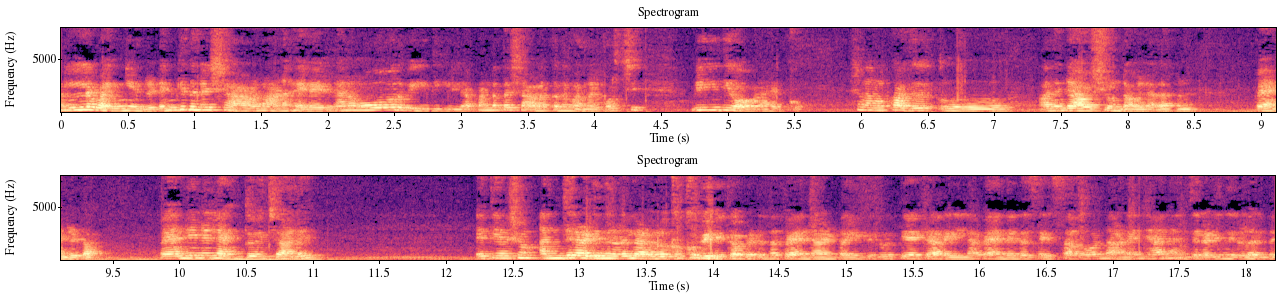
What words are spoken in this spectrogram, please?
നല്ല ഭംഗിയുണ്ട് എനിക്ക് ഇതിന്റെ ഷാളാണ് ഹൈലൈറ്റ് കാരണം ഓവർ വീതിയില്ല പണ്ടത്തെ ഷാളൊക്കെ എന്ന് പറഞ്ഞാൽ കുറച്ച് വീതി ഓവറായിരിക്കും പക്ഷെ നമുക്കത് അത് അതിന്റെ ആവശ്യം ഉണ്ടാവില്ല. അതാണ് പാന്റ് കേട്ടോ പാന്റിന്റെ ലെങ്ത് വെച്ചാൽ അത്യാവശ്യം അഞ്ചരടി നീളം ആളുകൾക്കൊക്കെ ഉപയോഗിക്കാൻ പറ്റുന്ന പാന്റാണ് കേട്ടോ എനിക്ക് കൃത്യമായിട്ട് അറിയില്ല പാന്റിന്റെ സൈസ് അതുകൊണ്ടാണ് ഞാൻ അഞ്ചരടി നീളമുണ്ട്.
